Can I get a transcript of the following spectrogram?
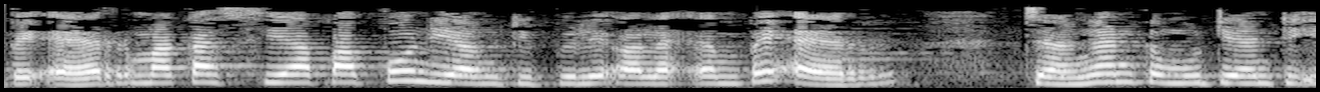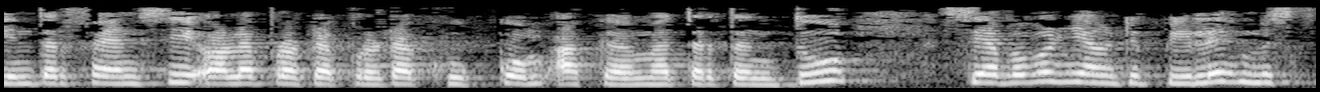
MPR, maka siapa pun yang dipilih oleh MPR jangan kemudian diintervensi oleh produk-produk hukum agama tertentu. Siapa pun yang dipilih mes-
